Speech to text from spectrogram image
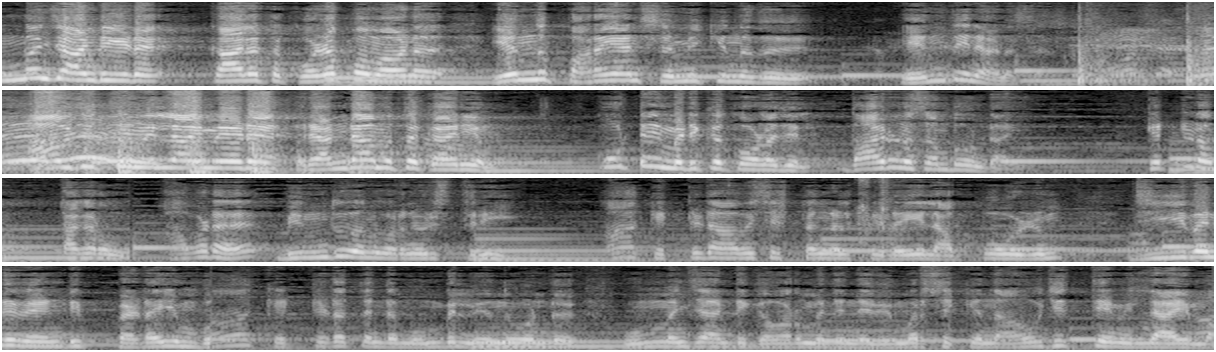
ഉമ്മൻചാണ്ടിയുടെ കാലത്തെ കുഴപ്പമാണ് എന്ന് പറയാൻ ശ്രമിക്കുന്നത് എന്തിനാണ് സാർ? ഔചിത്യമില്ലായ്മയുടെ രണ്ടാമത്തെ കാര്യം കോട്ടയം മെഡിക്കൽ കോളേജിൽ ദാരുണ സംഭവം ഉണ്ടായി. കെട്ടിടം തകർന്നു. അവിടെ ബിന്ദു എന്ന് പറഞ്ഞ ഒരു സ്ത്രീ ആ കെട്ടിടാവശിഷ്ടങ്ങൾക്കിടയിൽ അപ്പോഴും ജീവന് വേണ്ടി പെടയുമ്പോൾ ആ കെട്ടിടത്തിന്റെ മുമ്പിൽ നിന്നുകൊണ്ട് ഉമ്മൻചാണ്ടി ഗവൺമെന്റിനെ വിമർശിക്കുന്ന ഔചിത്യമില്ലായ്മ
